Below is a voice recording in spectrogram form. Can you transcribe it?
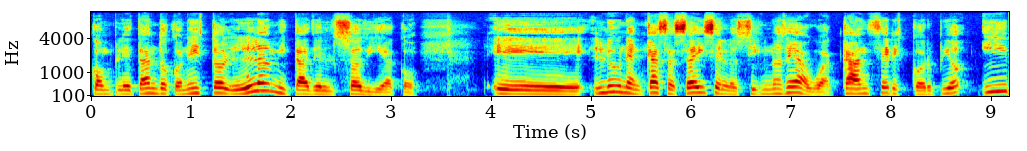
completando con esto la mitad del zodíaco. Eh, luna en casa 6 en los signos de agua, cáncer, escorpio y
